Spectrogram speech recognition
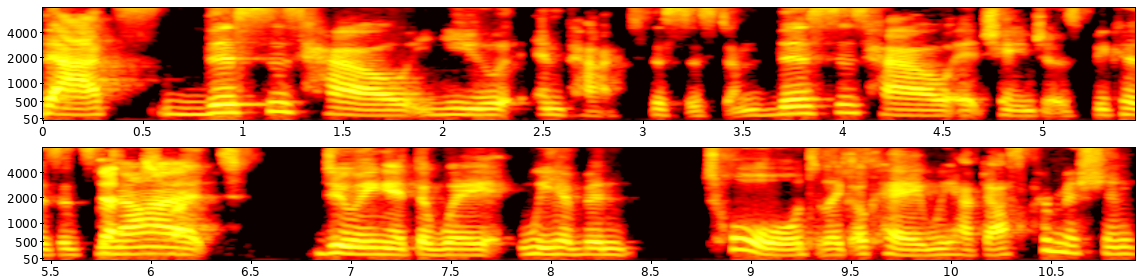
that's this is how you impact the system. This is how it changes because it's That's not right. Doing it the way we have been told like okay we have to ask permission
